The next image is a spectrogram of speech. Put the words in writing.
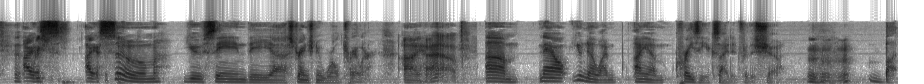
I ass- I assume you've seen the uh, Strange New World trailer. I have. Um, now you know I'm I am crazy excited for this show, Mm-hmm. But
